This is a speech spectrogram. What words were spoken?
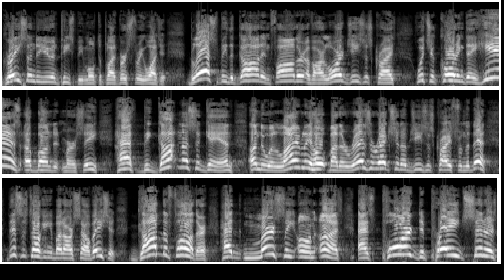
Grace unto you and peace be multiplied. Verse 3, watch it. Blessed be the God and Father of our Lord Jesus Christ, which according to his abundant mercy hath begotten us again unto a lively hope by the resurrection of Jesus Christ from the dead. This is talking about our salvation. God the Father had mercy on us as poor, depraved sinners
